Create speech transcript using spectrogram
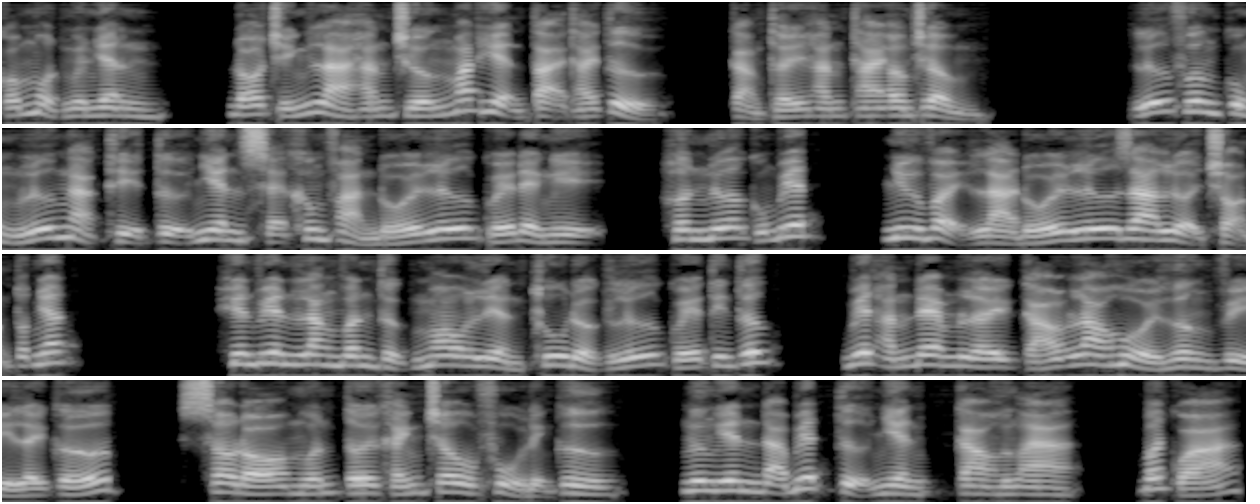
có một nguyên nhân, đó chính là hắn trướng mắt hiện tại thái tử, cảm thấy hắn thái âm trầm. Lữ Phương cùng Lữ Ngạc Thị tự nhiên sẽ không phản đối Lữ Quế đề nghị, hơn nữa cũng biết, như vậy là đối Lữ ra lựa chọn tốt nhất. Hiên viên Lăng Vân thực mau liền thu được Lữ Quế tin tức, biết hắn đem lấy cáo lao hồi hương vì lấy cớ, sau đó muốn tới Khánh Châu phủ định cư, ngưng yên đã biết tự nhiên cao hưng A, à, bất quá,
